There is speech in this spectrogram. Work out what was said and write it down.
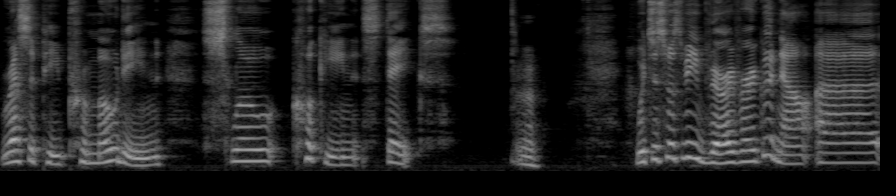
recipe promoting slow cooking steaks, Mm. Which is supposed to be very, very good. Now, uh,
